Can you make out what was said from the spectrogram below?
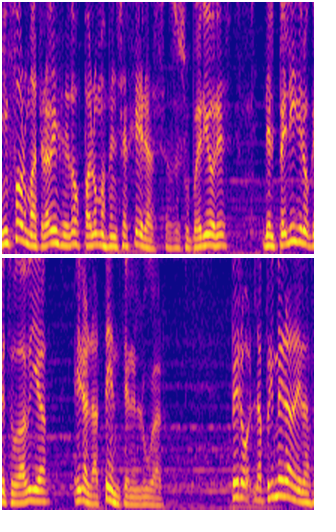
Informa a través de dos palomas mensajeras a sus superiores del peligro que todavía era latente en el lugar. Pero la primera de las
